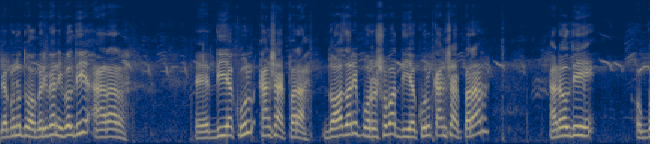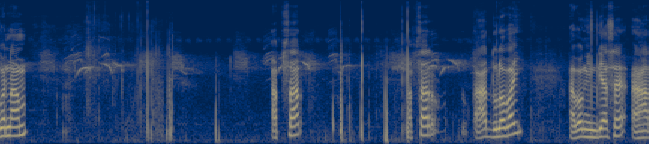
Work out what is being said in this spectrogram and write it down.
বেগুনও দোয়া করিবেন ইবল দি আর আর দিয়াকুল কানসা পাড়া। দু হাজারি পৌরসভা দিয়াকুল কানসা পাড়ার। আডল দি অজ্ঞ নাম, আফসার আফসার, আর দুলাভাই, এবং ইন্ডিয়া আর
